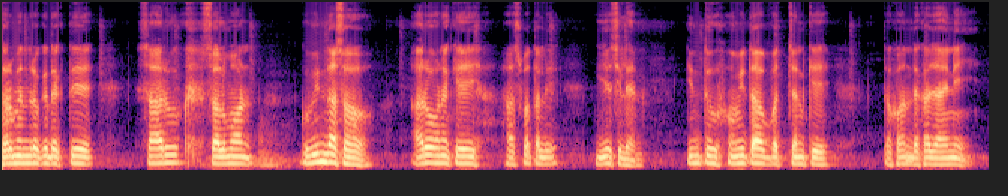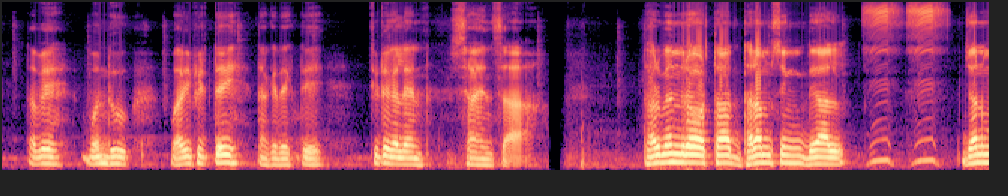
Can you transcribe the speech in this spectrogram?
ধর্মেন্দ্রকে দেখতে শাহরুখ, সলমন গোবিন্দা সহ আরও অনেকেই হাসপাতালে গিয়েছিলেন। কিন্তু অমিতাভ বচ্চনকে তখন দেখা যায়নি। তবে বন্ধু বাড়ি ফিরতেই তাকে দেখতে ছুটে গেলেন সায়েন্সা। ধর্মেন্দ্র অর্থাৎ ধরম সিং দেয়াল, জন্ম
